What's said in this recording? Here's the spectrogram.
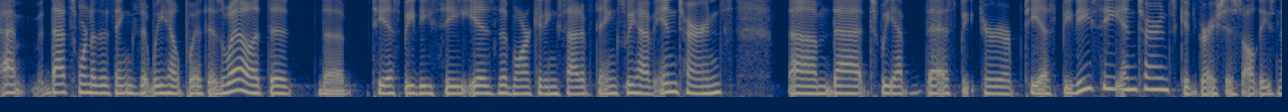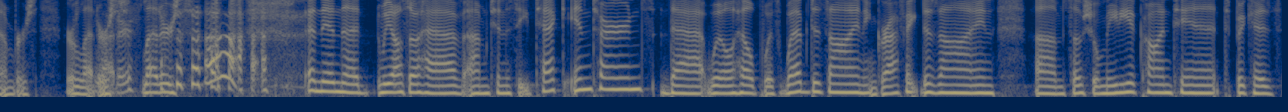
um, that's one of the things that we help with as well at the the TSBDC is the marketing side of things. We have interns um, that we have the SB, or TSBDC interns. Good gracious, all these numbers or letters, Letters. letters. and then the, we also have um, Tennessee Tech interns that will help with web design and graphic design, um, social media content, because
